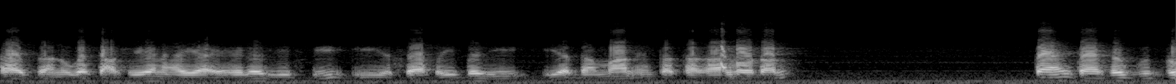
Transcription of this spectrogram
aada baan uga tacsiyanahayaa eheladiisii iyo saaxiibadii iyo dhammaan inta taqaanoo dhan. Taa intaas gudbo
